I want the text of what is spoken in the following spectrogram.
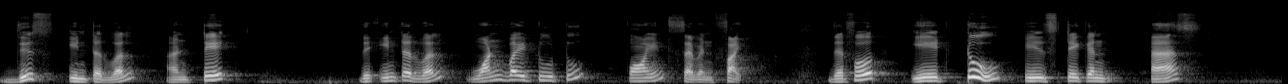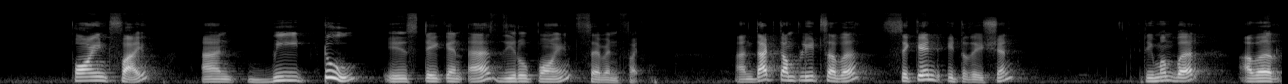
this interval and take the interval 1 by 2 to 0.75. Therefore, A 2 is taken as 0.5 and B 2 is taken as 0.75 and that completes our second iteration. Remember our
